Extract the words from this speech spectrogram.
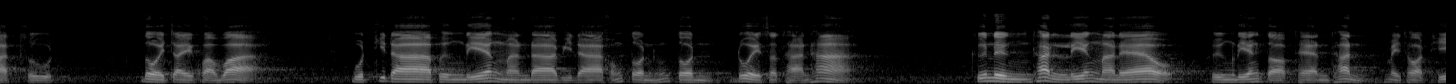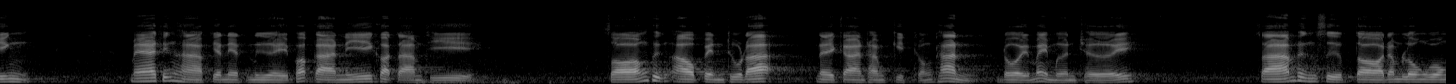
าทสูตร โดยใจความว่า บุตรธิดาพึงเลี้ยงมารดาบิดาของตนของตนด้วยสถานห้าคือหนึ่งท่านเลี้ยงมาแล้ว พึงเลี้ยงตอบแทนท่านไม่ทอดทิ้ง แม้ถึงหากจะเหน็ดเหนื่อย เพราะการนี้ก็ตามทีสองพึงเอาเป็นธุระในการทำกิจของท่านโดยไม่เมินเฉยสามพึงสืบต่อดำรงวง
